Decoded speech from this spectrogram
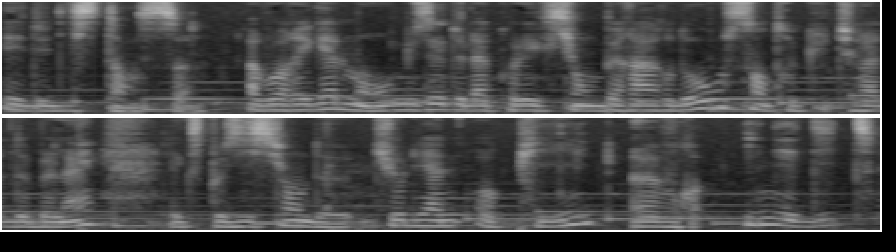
et de distance. À voir également au musée de la collection Berardo, centre culturel de Belin, l'exposition de Julian Hopi, œuvre inédite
